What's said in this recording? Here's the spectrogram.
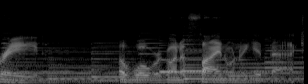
Afraid of what we're going to find when we get back.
